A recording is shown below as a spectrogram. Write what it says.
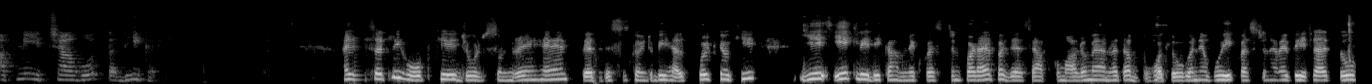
अपनी इच्छा हो तभी करिए। आई सर्टली होप कि जो सुन रहे हैं that this is going to be helpful क्योंकि ये एक लेडी का हमने क्वेश्चन पढ़ा है पर जैसे आपको मालूम है अनवता बहुत लोगों ने वही क्वेश्चन हमें भेजा है तो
